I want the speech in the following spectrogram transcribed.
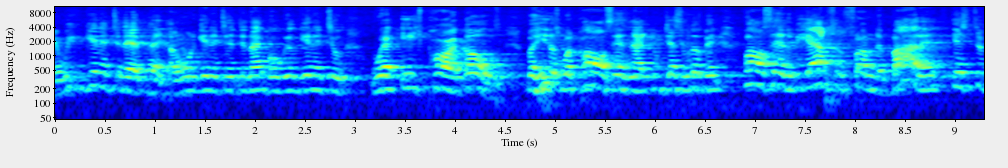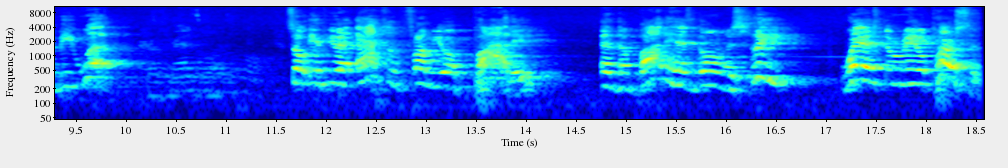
And we can get into that. I don't want to get into it tonight, but we'll get into where each part goes. But here's what Paul says, and I do just a little bit. Paul said to be absent from the body is to be what? So if you're absent from your body and the body has gone to sleep, where's the real person?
